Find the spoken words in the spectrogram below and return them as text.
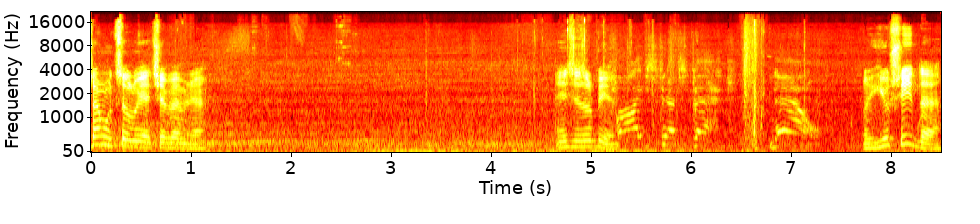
Czemu celujecie we mnie? Ja nic nie zrobiłem. No już idę.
